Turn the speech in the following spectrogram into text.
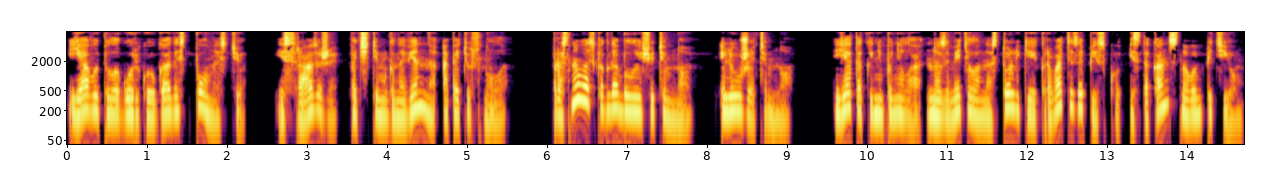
Я выпила горькую гадость полностью и сразу же, почти мгновенно, опять уснула. Проснулась, когда было еще темно. Или уже темно. Я так и не поняла, но заметила на столике и кровати записку и стакан с новым питьем.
